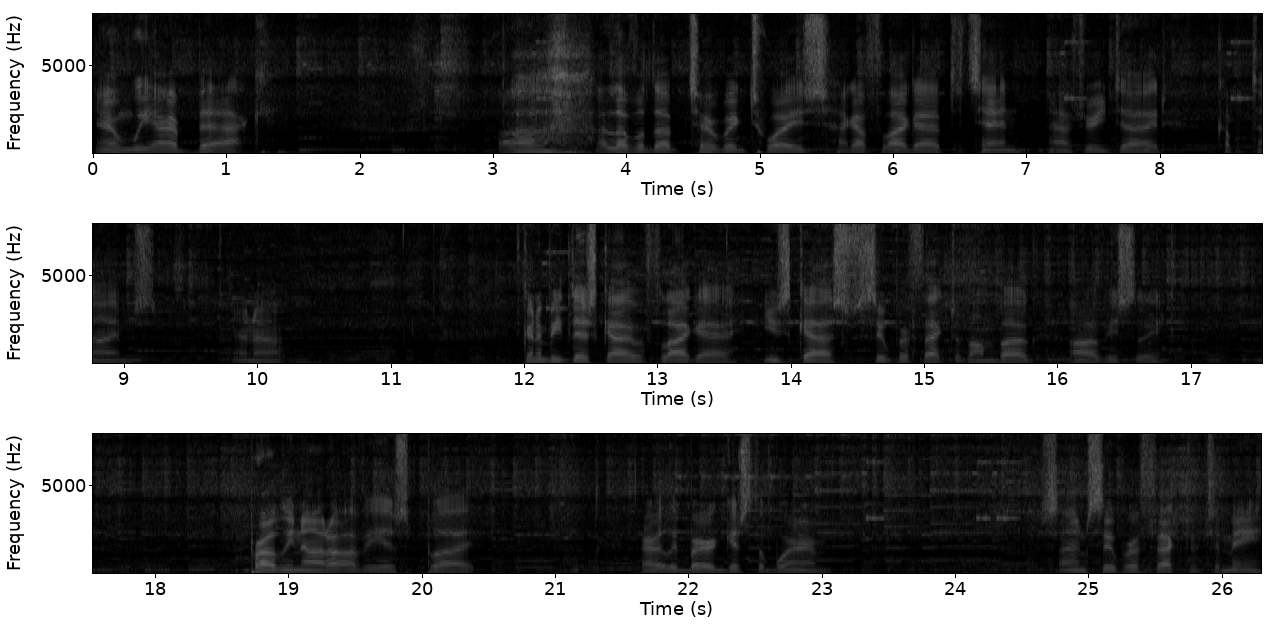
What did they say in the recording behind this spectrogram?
And we are back. Uh, I leveled up Turtwig twice. I got Fly Guy up to 10 after he died a couple times. And, uh, gonna beat this guy with Fly Guy. Use Gust. Super effective on Bug, obviously. Probably not obvious, but early bird gets the worm. Sounds super effective to me.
